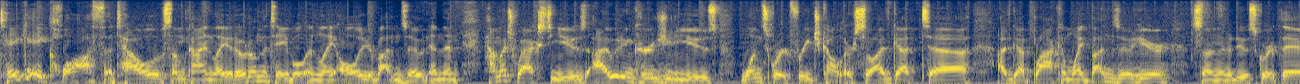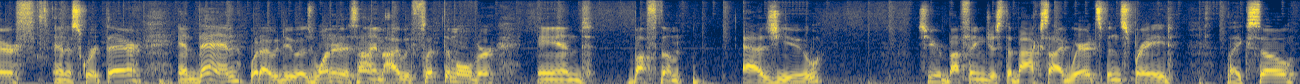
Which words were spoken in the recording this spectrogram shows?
Take a cloth, a towel of some kind, lay it out on the table and lay all your buttons out and then how much wax to use. I would encourage you to use one squirt for each color. So I've got, uh, I've got black and white buttons out here. So I'm gonna do a squirt there and a squirt there. And then what I would do is one at a time, I would flip them over and buff them as you so you're buffing just the backside where it's been sprayed, like so.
